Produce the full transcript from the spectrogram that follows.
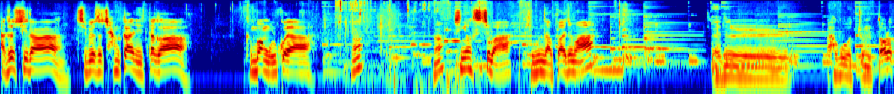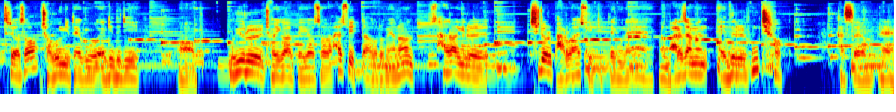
아저씨랑 집에서 잠깐 있다가 금방 올 거야. 어? 어? 신경 쓰지 마. 기분 나빠하지 마. 애들하고 좀 떨어뜨려서 적응이 되고 애기들이 어, 우유를 저희가 먹여서 할 수 있다 그러면은 사랑이를 치료를 바로 할 수 있기 때문에 어, 말하자면 애들을 훔치러 갔어요. 예.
